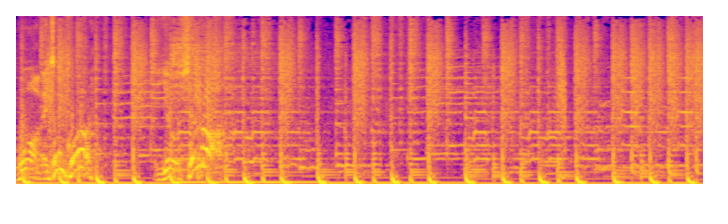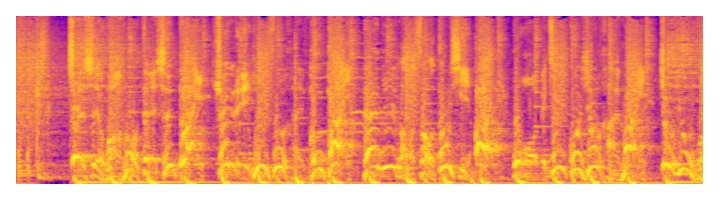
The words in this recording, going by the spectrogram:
我们中国有什么？是网络的时代，旋律音符很澎湃，男女老少都喜爱。我们中国有喊麦，就用我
